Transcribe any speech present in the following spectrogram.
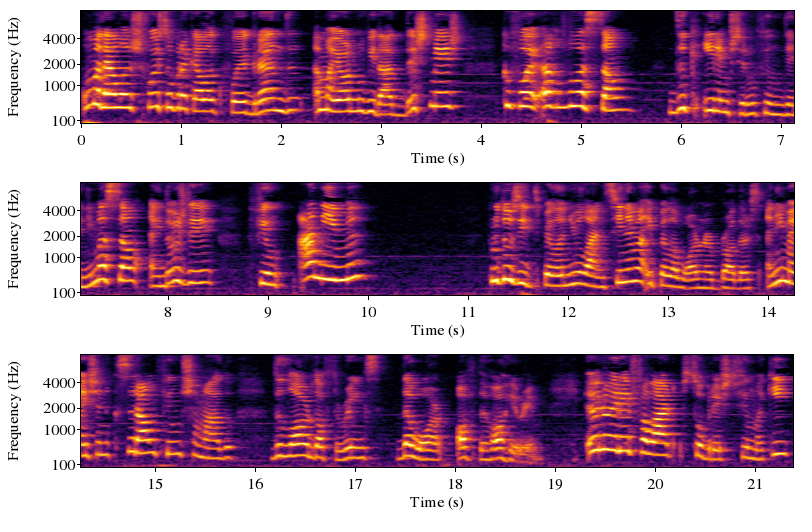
Uma delas foi sobre aquela que foi a grande, a maior novidade deste mês, que foi a revelação de que iremos ter um filme de animação em 2D, filme anime, produzido pela New Line Cinema e pela Warner Brothers Animation, que será um filme chamado The Lord of the Rings: The War of the Rohirrim. Eu não irei falar sobre este filme aqui,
